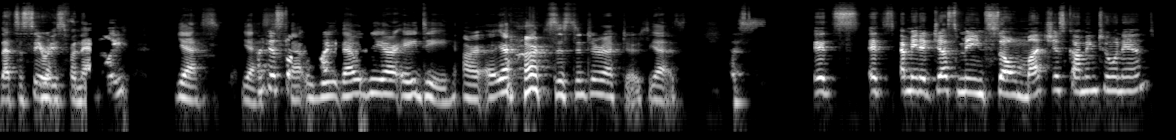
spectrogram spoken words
That's a series yes. finale. Yes, yes. Just that would be that would be our AD, our our assistant directors. Yes, yes. It's it's. I mean, it just means so much is coming to an end.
